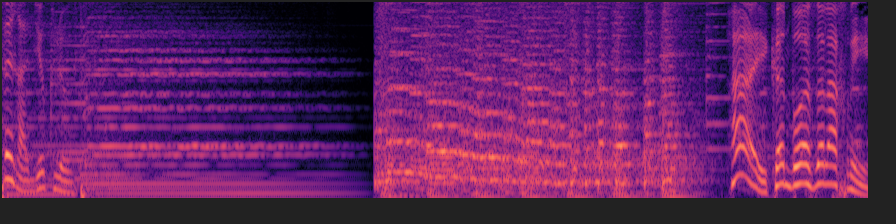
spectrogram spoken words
ברדיו פלוס. היי, כאן בועז הלחמי.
